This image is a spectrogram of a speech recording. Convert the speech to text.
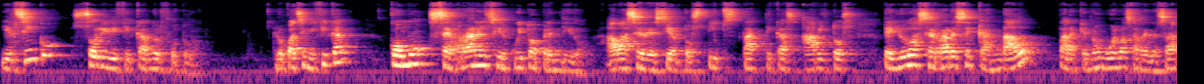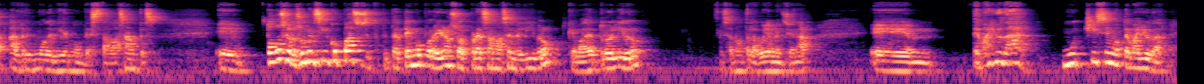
Y el 5, solidificando el futuro. Lo cual significa cómo cerrar el circuito aprendido a base de ciertos tips, tácticas, hábitos. Te ayudo a cerrar ese candado para que no vuelvas a regresar al ritmo de vida donde estabas antes. Eh, todo se resume en cinco pasos. Te, tengo por ahí una sorpresa más en el libro, que va dentro del libro. Esa no te la voy a mencionar. Eh, te va a ayudar, muchísimo te va a ayudar.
